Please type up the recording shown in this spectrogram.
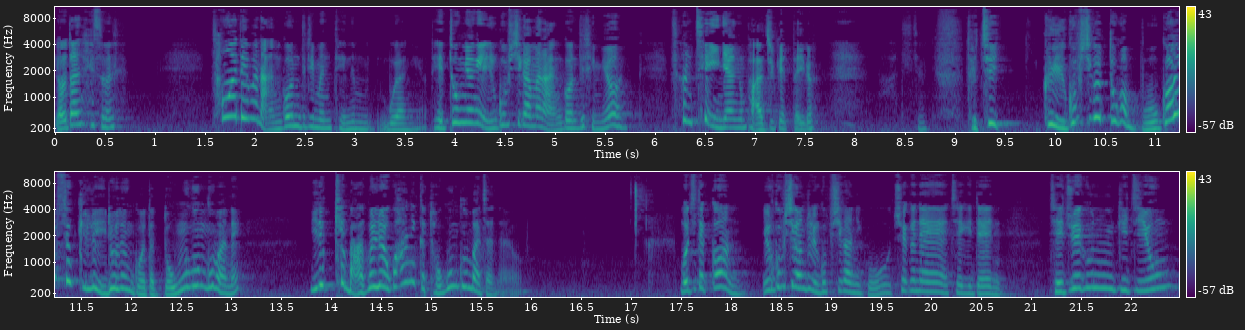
여당에서는 청와대만 안 건드리면 되는 모양이에요. 대통령이 7시간만 안 건드리면 선체 인양은 봐주겠다. 이런. 아, 진짜. 대체 그 7시간 동안 뭐가 있었길래 이러는 거야. 나 너무 궁금하네. 이렇게 막으려고 하니까 더 궁금하잖아요. 뭐 어찌됐건 7시간도 7시간이고 최근에 제기된 제주해 군 기지용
